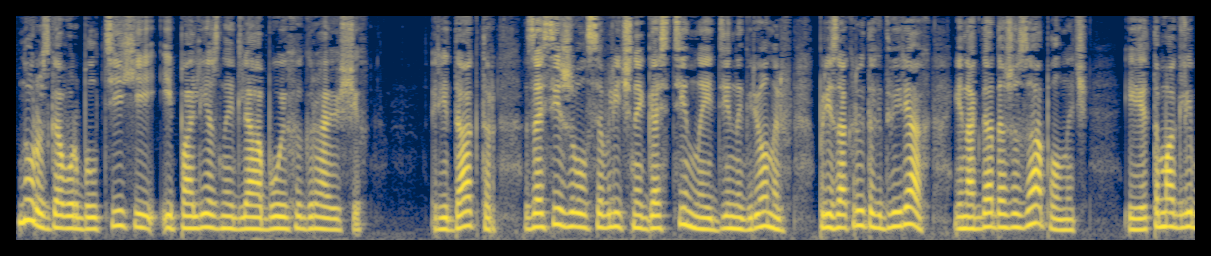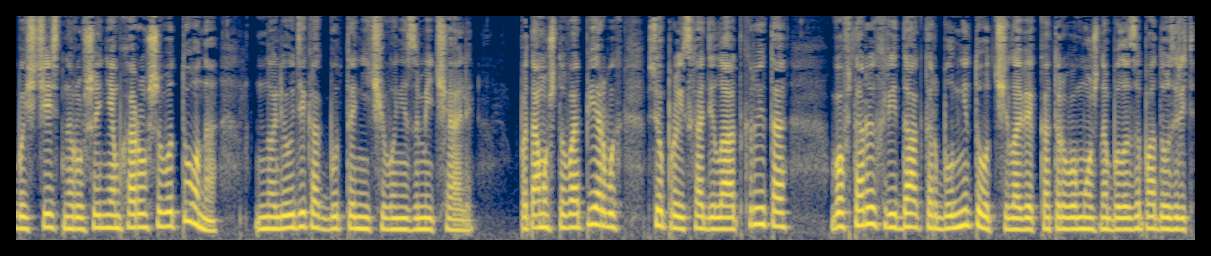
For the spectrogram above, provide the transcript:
но разговор был тихий и полезный для обоих играющих. Редактор засиживался в личной гостиной Дины Грёнольф при закрытых дверях, иногда даже за полночь, и это могли бы счесть нарушением хорошего тона, но люди как будто ничего не замечали. Потому что, во-первых, все происходило открыто, во-вторых, редактор был не тот человек, которого можно было заподозрить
